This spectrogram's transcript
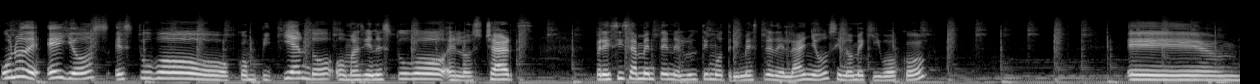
Uno de ellos estuvo compitiendo, o más bien estuvo en los charts precisamente en el último trimestre del año, si no me equivoco. Eh...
